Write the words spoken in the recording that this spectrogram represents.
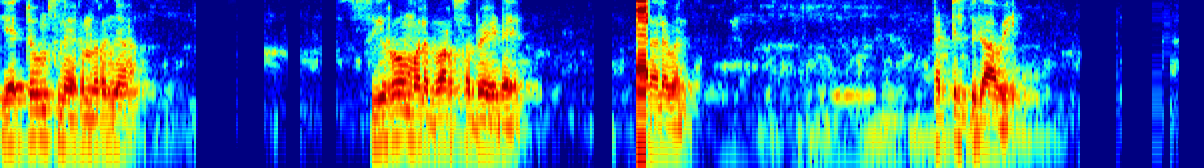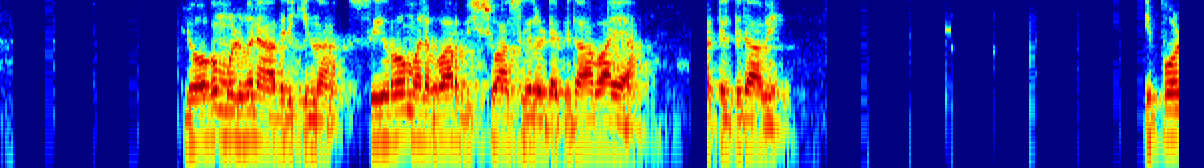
ഏറ്റവും സ്നേഹം നിറഞ്ഞ സീറോ മലബാർ സഭയുടെ തലവൻ തട്ടിൽ പിതാവേ. ലോകം മുഴുവൻ ആദരിക്കുന്ന സീറോ മലബാർ വിശ്വാസികളുടെ പിതാവായ തട്ടിൽ പിതാവേ. ഇപ്പോൾ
